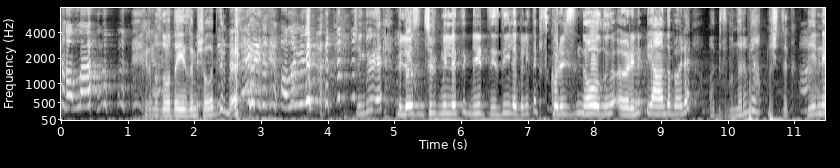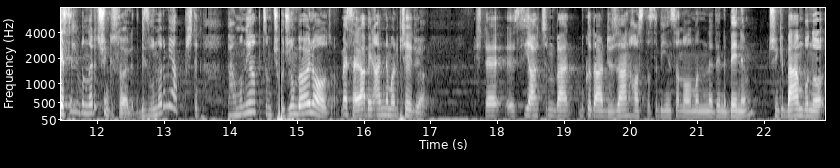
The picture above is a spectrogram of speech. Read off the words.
Allah'ım. Kırmızı Oda izlemiş olabilir mi? Olabilir. Çünkü biliyorsun Türk milletlik bir diziyle birlikte psikolojisinin ne olduğunu öğrenip bir anda böyle Ay biz bunları mı yapmıştık? Bir nesil bunları çünkü söyledi. Biz bunları mı yapmıştık? Ben bunu yaptım. Çocuğum böyle oldu. Mesela benim annem arayıp şey diyor. İşte e, siyahçım ben bu kadar düzen hastası bir insan olmanın nedeni benim. Çünkü ben bunu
